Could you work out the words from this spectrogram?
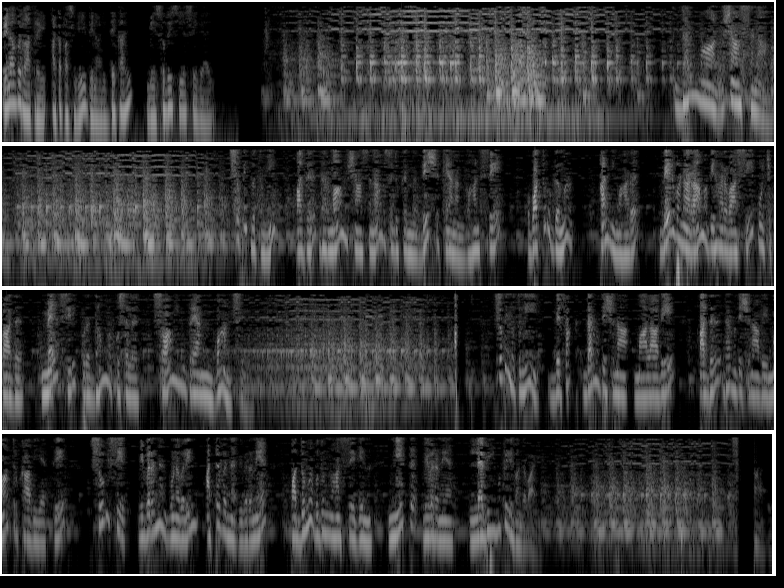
වේලාව රාත්‍රී 8 පසුගිය විනාඩි 2යි මේ ස්වදේශීය සේවයයි. ධර්මානුශාසනා සුපිත්වතුනි අද ධර්මානුශාසනාව සිදු කරන දේශකයන්න් වහන්සේ වතුරුගම කන්නිමහර වේළුවනාරාම විහාරවාසී පූජ්‍යපාද මෙල් සිරිපුර ධම්මකුසල ස්වාමීන්ද්‍රයන් වහන්සේ සුපින්තුනි වෙසක් ධර්මදේශනා මාලාවේ අද ධර්මදේශනාවේ මාතෘකාවී ඇත්තේ සුවිසි විවරණ ගුණවලින් අටවන විවරණය පදුම බුදුන් වහන්සේගෙන් නියත විවරණය ලැබීම පිළිබඳවයි.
